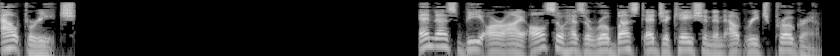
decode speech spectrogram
Outreach NSBRI also has a robust education and outreach program.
